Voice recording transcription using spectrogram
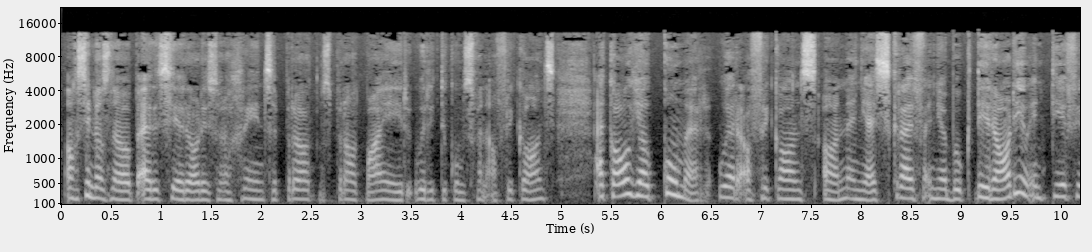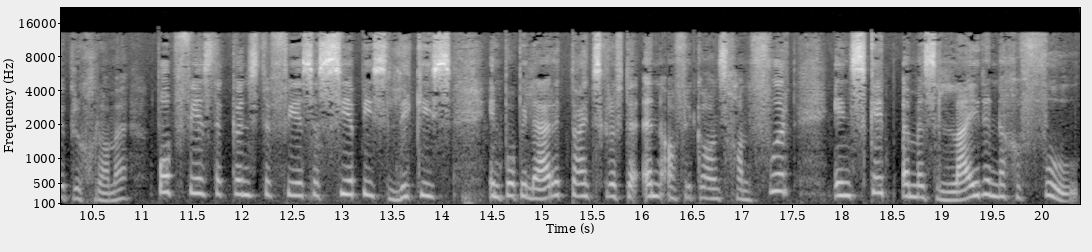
Aangesien ons nou op RC Radio sonder grense praat, ons praat baie hier oor die toekoms van Afrikaans. Ek haal jou kommer oor Afrikaans aan en jy skryf in jou boek die radio en TV-programme, popfeeste, kunstefeeste, sepies, liedjies en populêre tydskrifte in Afrikaans gaan voort en skep 'n misleidende gevoel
